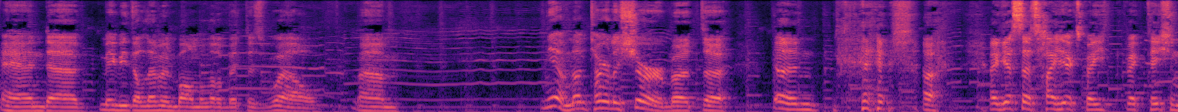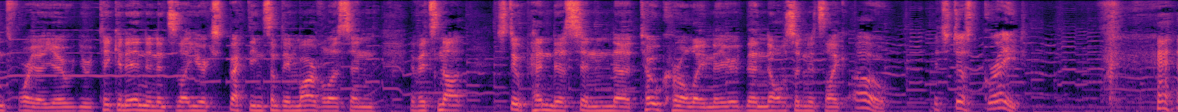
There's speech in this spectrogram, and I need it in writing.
and uh, maybe the lemon balm a little bit as well. Um, yeah, I'm not entirely sure, but uh, uh, I guess that's high expectations for you. You you take it in and it's like you're expecting something marvelous, and if it's not stupendous and uh, toe curling, then all of a sudden it's like, oh, it's just great.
